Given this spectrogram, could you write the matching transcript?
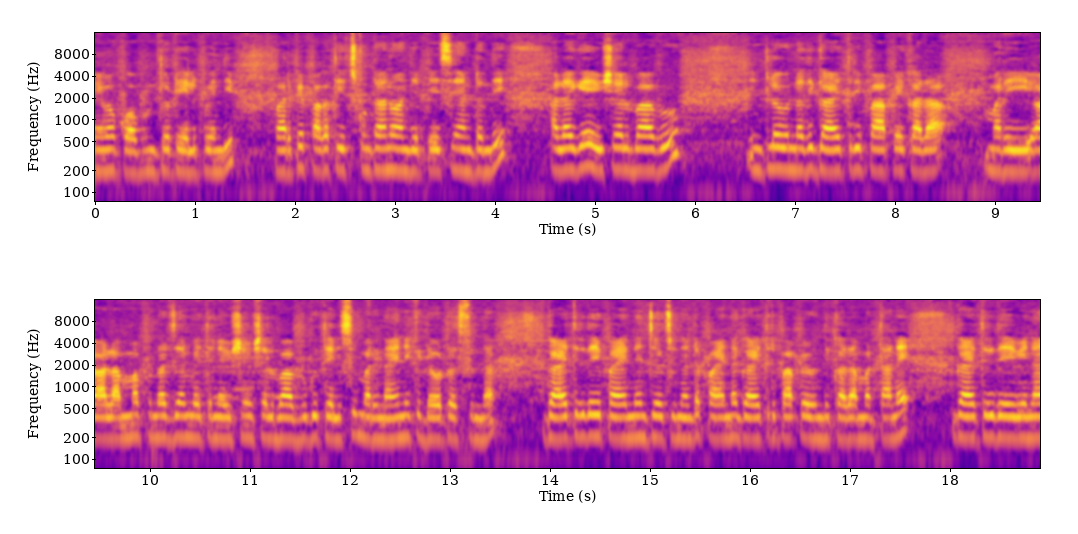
మేము కోపంతో వెళ్ళిపోయింది. వారిపై పగ తీర్చుకుంటాను అని చెప్పేసి అంటుంది. అలాగే విశాల్ బాబు ఇంట్లో ఉన్నది గాయత్రి పాపే కదా. మరి వాళ్ళ అమ్మ పునర్జన్మ ఎత్తిన విషయం విషయాలు బాబుకు తెలుసు. మరి నయనికి డౌట్ వస్తుందా? గాయత్రీదేవి పైన నుంచి వచ్చిందంటే పైన గాయత్రి పాపే ఉంది కదా మరి తనే గాయత్రీదేవినా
